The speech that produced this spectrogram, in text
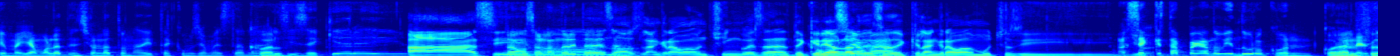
que me llamó la atención la tonadita. ¿Cómo se llama esta? ¿Cuál? Si se quiere ir. Ah, sí. Estamos hablando ahorita de esa. No, se la han grabado un chingo esa. Te quería ¿Cómo se hablar de eso, de que la han grabado muchos y. sé yo- que está pegando bien duro con, Con con el el, flaco.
